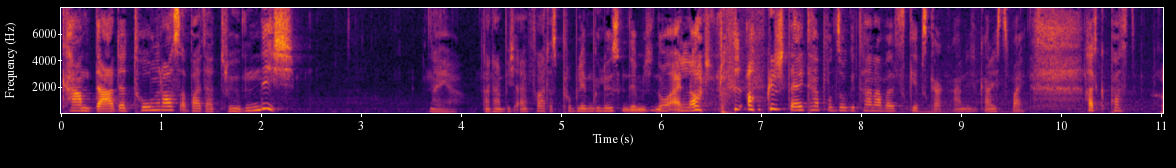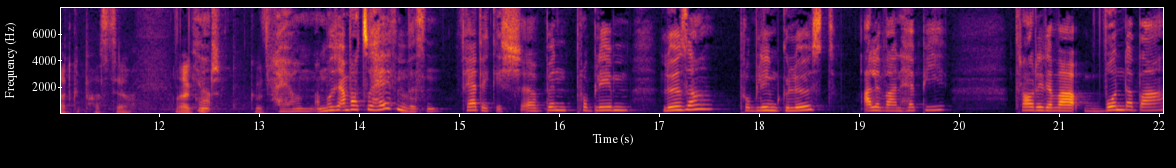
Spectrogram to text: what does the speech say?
kam da der Ton raus, aber da drüben nicht. Naja, dann habe ich einfach das Problem gelöst, indem ich nur einen Lautsprecher aufgestellt habe und so getan habe, als gäbe es gar, gar nicht, gar nicht zwei. Hat gepasst. Hat gepasst, ja. Na gut, gut. Ja, ja, man muss sich einfach zu helfen wissen. Fertig. Ich äh, bin Problemlöser, Problem gelöst. Alle waren happy. Traurede war wunderbar,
